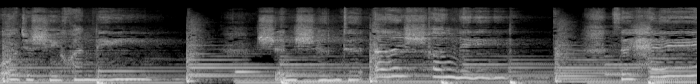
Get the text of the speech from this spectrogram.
我就喜欢你，深深的爱上你，在黑夜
